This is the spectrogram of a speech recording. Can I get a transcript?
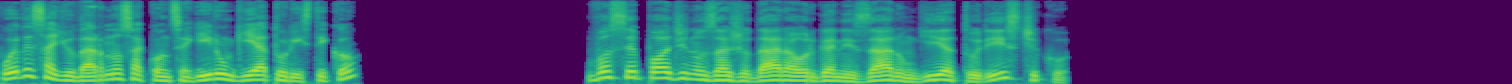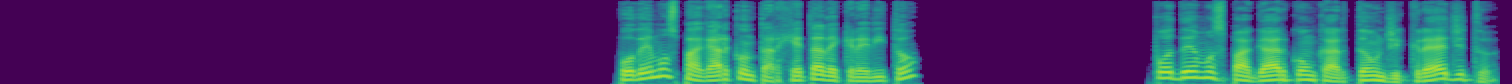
¿Puedes ayudarnos a conseguir un guía turístico? Você pode nos ajudar a organizar um guia turístico? ¿Podemos pagar con tarjeta de crédito? Podemos pagar com cartão de crédito?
